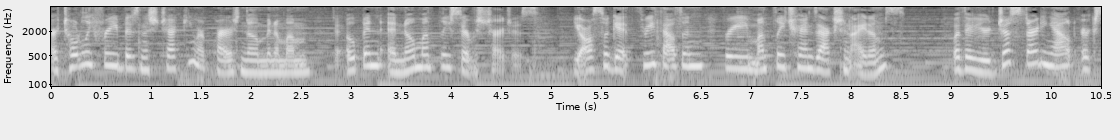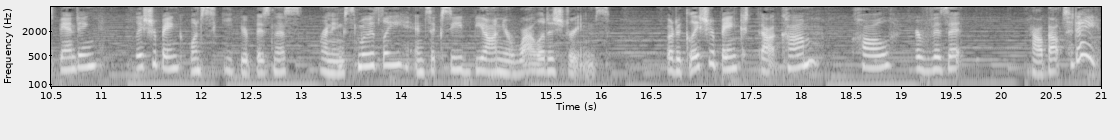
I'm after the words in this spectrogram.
Our totally free business checking requires no minimum to open and no monthly service charges. You also get 3,000 free monthly transaction items. Whether you're just starting out or expanding, Glacier Bank wants to keep your business running smoothly and succeed beyond your wildest dreams. Go to glacierbank.com, call, or visit. How about today?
